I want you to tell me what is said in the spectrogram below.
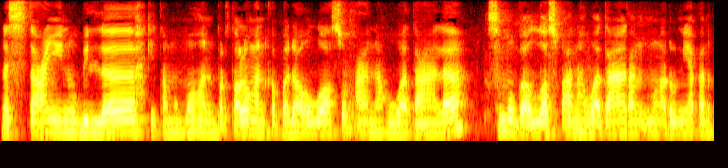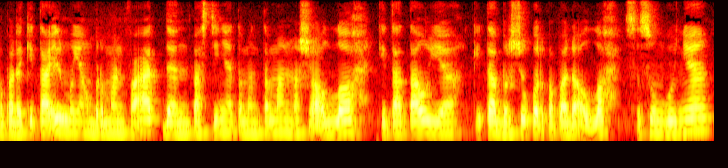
Nasta'inu billah, kita memohon pertolongan kepada Allah Subhanahu wa taala Semoga Allah Subhanahu wa taala akan mengaruniakan kepada kita ilmu yang bermanfaat dan pastinya teman-teman Masya Allah kita tahu ya kita bersyukur kepada Allah sesungguhnya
